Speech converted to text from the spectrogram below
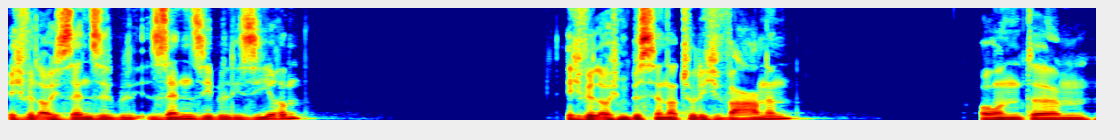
Ich will euch sensibilisieren. Ich will euch ein bisschen natürlich warnen. Und ähm,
